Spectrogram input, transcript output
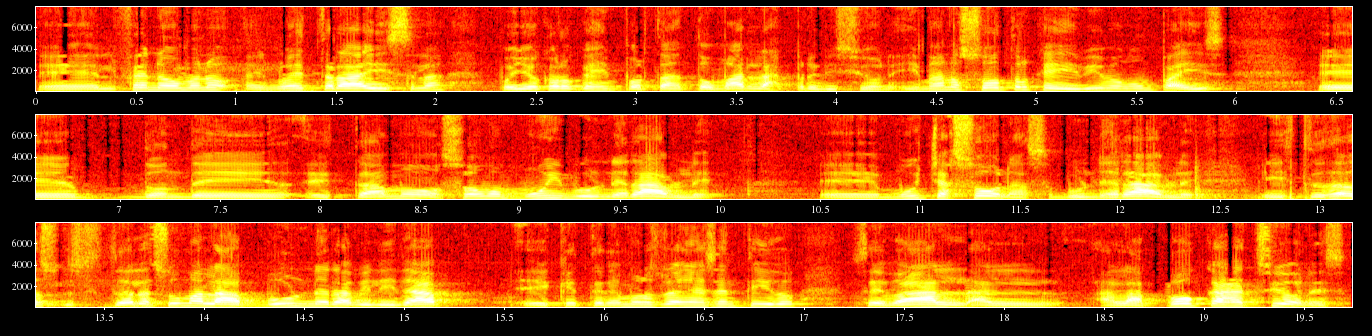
el fenómeno en nuestra isla, pues yo creo que es importante tomar las previsiones. Y más nosotros que vivimos en un país donde estamos, somos muy vulnerables eh, muchas zonas vulnerables y si usted, le suma la vulnerabilidad eh, que tenemos nosotros en ese sentido, se va a las pocas acciones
